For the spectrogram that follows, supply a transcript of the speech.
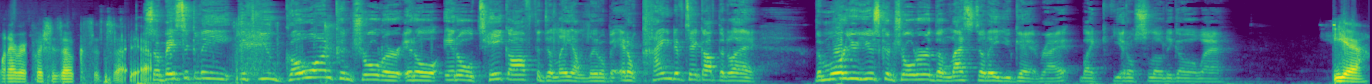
Whenever it pushes out, cause it's uh, yeah. So basically, if you go on controller, it'll it'll take off the delay a little bit. It'll kind of take off the delay. The more you use controller, the less delay you get, right? Like it'll slowly go away. yeah.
